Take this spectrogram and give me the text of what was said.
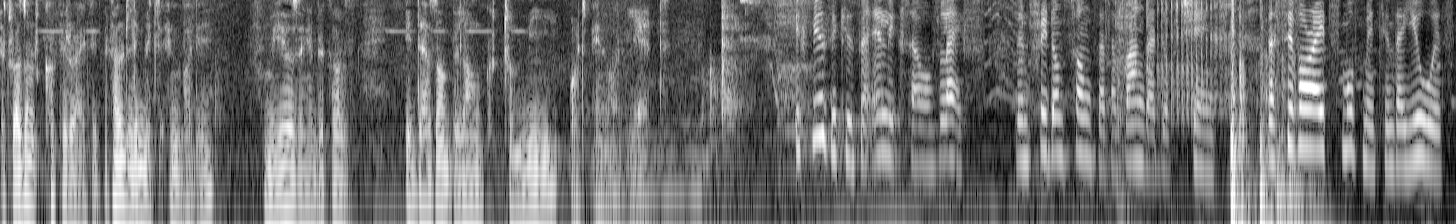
it was not copyrighted. I cannot limit anybody from using it because it does not belong to me or to anyone yet. If music is the elixir of life, then freedom songs are the vanguard of change. The civil rights movement in the US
